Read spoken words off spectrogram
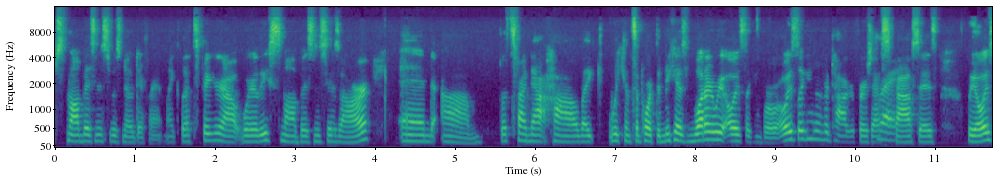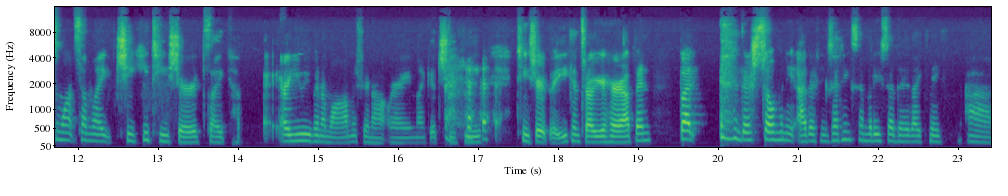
small business was no different. Like let's figure out where these small businesses are and um let's find out how like we can support them because what are we always looking for? We're always looking for photographers as Right. spouses. We always want some like cheeky t-shirts like are you even a mom if you're not wearing like a cheeky t-shirt that you can throw your hair up in? But there's so many other things. I think somebody said they like make uh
